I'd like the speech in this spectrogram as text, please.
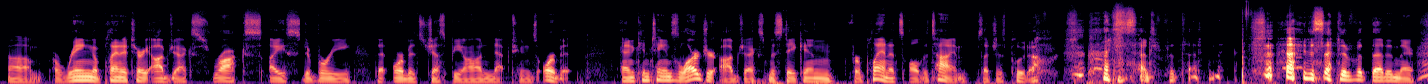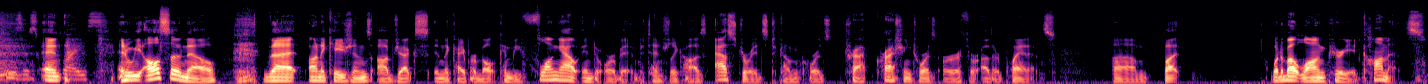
um, a ring of planetary objects, rocks, ice, debris that orbits just beyond Neptune's orbit, and contains larger objects mistaken for planets all the time, such as Pluto. I just had to put that in there. I just had to put that in there. Jesus And Christ. and we also know that on occasions, objects in the Kuiper Belt can be flung out into orbit and potentially cause asteroids to come towards tra- crashing towards Earth or other planets. Um, but what about long period comets?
